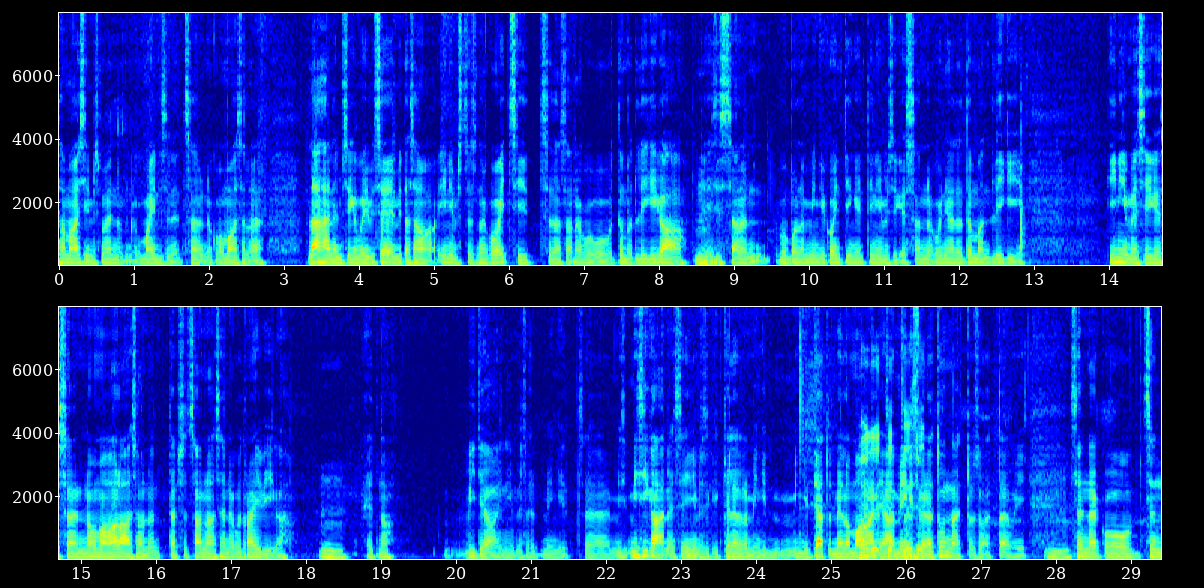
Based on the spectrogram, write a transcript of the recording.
sama asi, mis ma ennem nagu mainisin, et sa nagu oma selle lähenemisega või see, mida sa inimestes nagu otsid, seda sa nagu tõmbad ligi ka mm.. ja siis seal on võib-olla mingi kontingent inimesi, kes on nagu nii-öelda tõmmanud ligi inimesi, kes on oma alas olnud täpselt sarnase nagu drive'iga. Mm. et noh, videoinimesed, mingid, mis, mis iganes inimesed, kellel on mingid, mingi teatud kujuta, ette, mingisugune tunnetus vaata või mm. see on nagu, see on,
